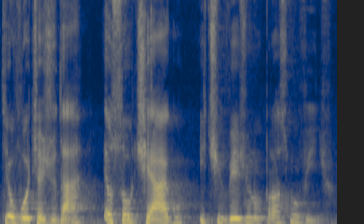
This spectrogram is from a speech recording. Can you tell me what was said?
que eu vou te ajudar. Eu sou o Thiago e te vejo no próximo vídeo.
